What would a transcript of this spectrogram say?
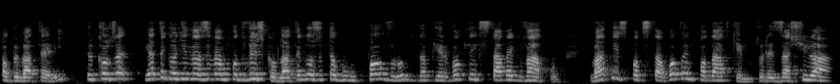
obywateli, tylko że ja tego nie nazywam podwyżką, dlatego że to był powrót do pierwotnych stawek VAT-u. VAT jest podstawowym podatkiem, który zasila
